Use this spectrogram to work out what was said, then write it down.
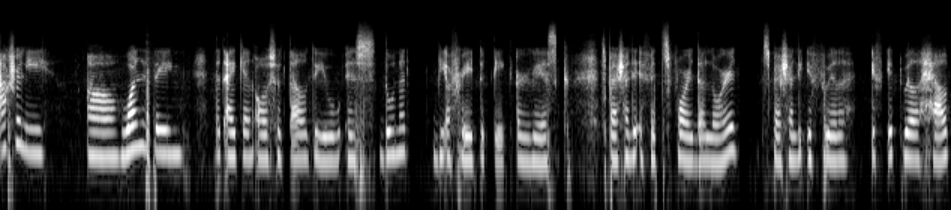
Actually, uh, one thing that I can also tell to you is do not be afraid to take a risk, especially if it's for the Lord, especially if will if it will help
